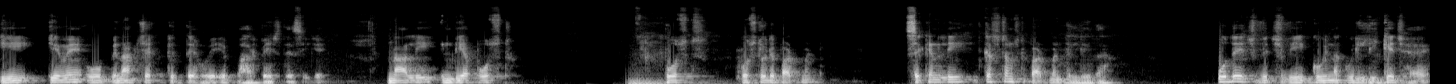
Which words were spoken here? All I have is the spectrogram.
ਕਿ ਕਿਵੇਂ ਉਹ ਬਿਨਾਂ ਚੈੱਕ ਕੀਤੇ ਹੋਏ ਇਹ ਬਾਹਰ ਭੇਜਦੇ ਸੀਗੇ। ਨਾਲ ਹੀ India post post postal department secondly customs department Delhi ਦਾ। ਉਹਦੇ ਚ ਵਿੱਚ ਵੀ ਕੋਈ ਨਾ ਕੋਈ ਲੀਕੇਜ ਹੈ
